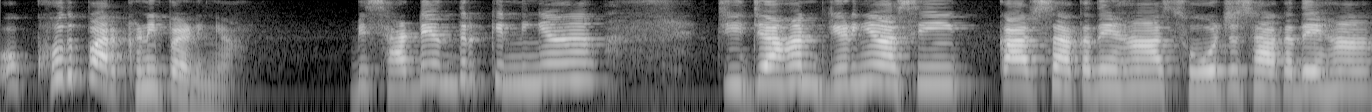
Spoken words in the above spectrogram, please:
ਉਹ ਖੁਦ ਪਰਖਣੀ ਪੈਣੀ ਆ। ਵੀ ਸਾਡੇ ਅੰਦਰ ਕਿੰਨੀਆਂ ਚੀਜ਼ਾਂ ਹਨ ਜਿਹੜੀਆਂ ਅਸੀਂ ਕਰ ਸਕਦੇ ਹਾਂ, ਸੋਚ ਸਕਦੇ ਹਾਂ।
